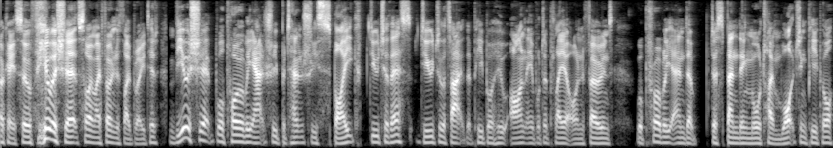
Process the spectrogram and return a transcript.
Okay, so viewership, sorry, my phone just vibrated. Viewership will probably actually potentially spike due to this, due to the fact that people who aren't able to play it on phones will probably end up just spending more time watching people.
